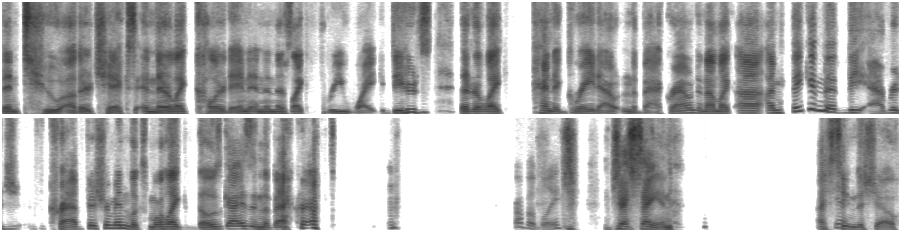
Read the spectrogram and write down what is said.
then two other chicks, and they're like colored in, and then there's like three white dudes that are like kind of grayed out in the background. And I'm like, uh, I'm thinking that the average crab fisherman looks more like those guys in the background. probably Just saying. I've Yeah. seen the show.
